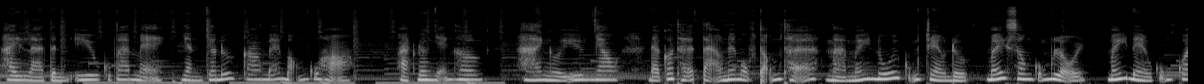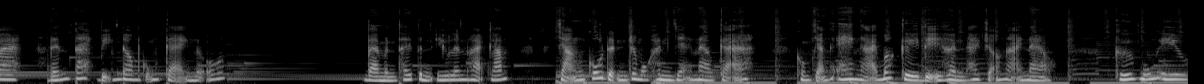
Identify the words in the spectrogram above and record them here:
hay là tình yêu của ba mẹ dành cho đứa con bé bỏng của họ, hoặc đơn giản hơn hai người yêu nhau đã có thể tạo nên một tổng thể mà mấy núi cũng trèo được, mấy sông cũng lội, mấy đèo cũng qua, đến tác biển đông cũng cạn nữa. Và mình thấy tình yêu linh hoạt lắm, chẳng cố định trong một hình dạng nào cả, cũng chẳng e ngại bất kỳ địa hình hay trở ngại nào. Cứ muốn yêu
